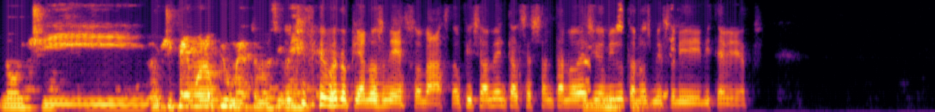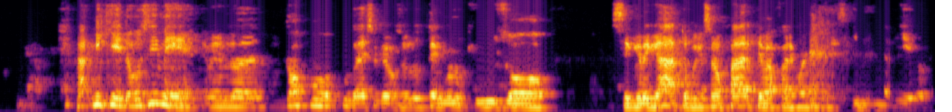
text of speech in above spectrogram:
non ci, non ci temono più, mettono Simeone. Non ci temono più, hanno smesso, basta. Ufficialmente al 69 minuto hanno smesso di, di temerci. Ma mi chiedo, Osime, dopo adesso che cosa, lo tengono chiuso segregato, perché sennò parte va a fare qualche festino in giro.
